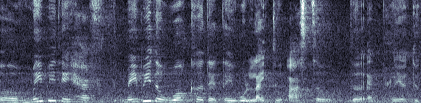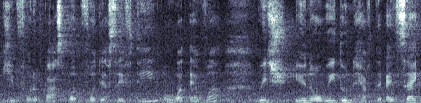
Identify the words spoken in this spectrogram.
Uh, maybe they have maybe the worker that they would like to ask the, the employer to keep for the passport for their safety or whatever which you know we don't have the exact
